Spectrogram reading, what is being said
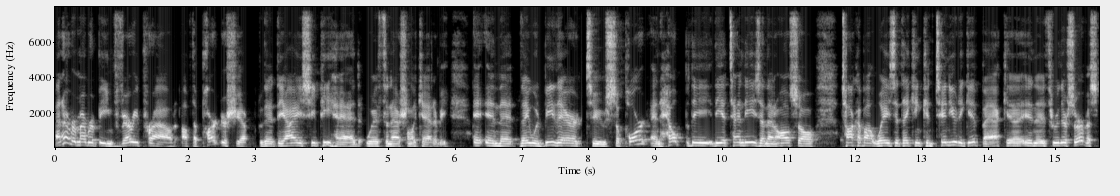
and I remember being very proud of the partnership that the IACP had with the National Academy, in that they would be there to support and help the the attendees, and then also talk about ways that they can continue to give back uh, in, through their service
